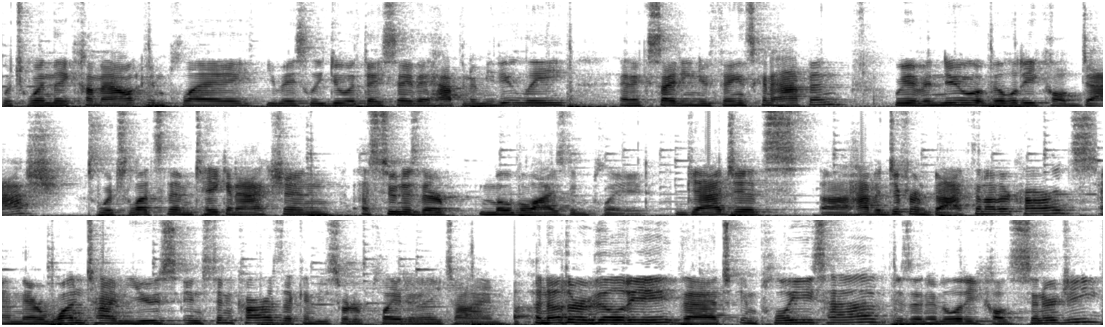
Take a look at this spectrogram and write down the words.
which when they come out and play, you basically do what they say, they happen immediately, and exciting new things can happen. We have a new ability called Dash, which lets them take an action as soon as they're mobilized and played. Gadgets uh, have a different back than other cards, and they're one-time use instant cards that can be sort of played at any time. Another ability that employees have is an ability called Synergy,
